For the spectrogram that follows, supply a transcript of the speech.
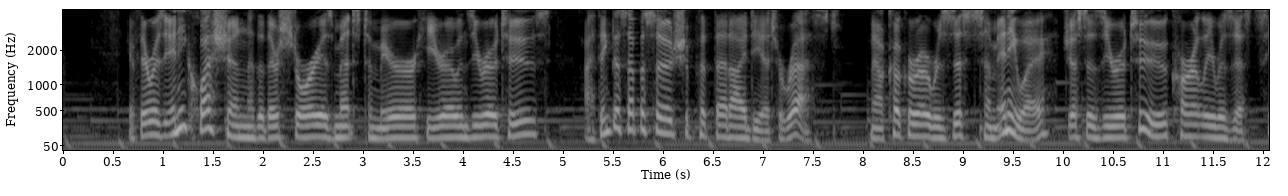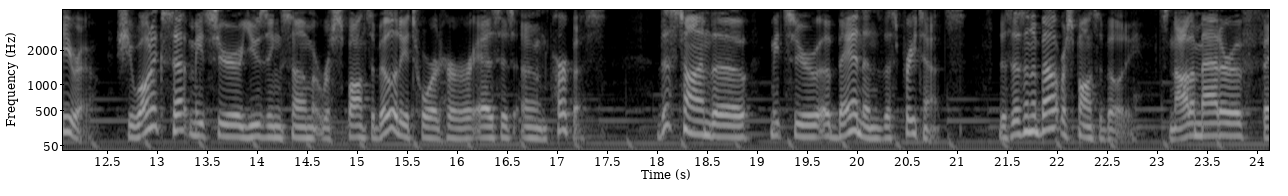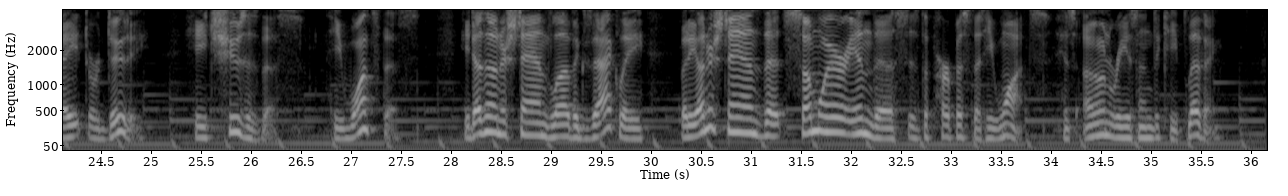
If there was any question that their story is meant to mirror Hiro and Zero Two's, I think this episode should put that idea to rest. Now, Kokoro resists him anyway, just as Zero Two currently resists Hiro. She won't accept Mitsuru using some responsibility toward her as his own purpose. This time, though, Mitsuru abandons this pretense. This isn't about responsibility. It's not a matter of fate or duty. He chooses this. He wants this. He doesn't understand love exactly, but he understands that somewhere in this is the purpose that he wants, his own reason to keep living.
